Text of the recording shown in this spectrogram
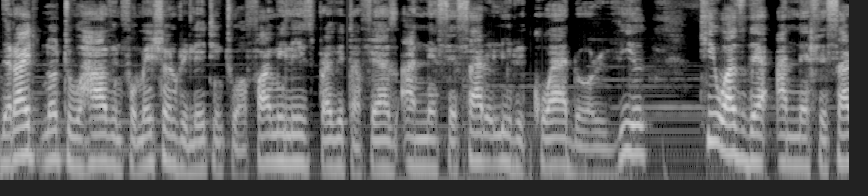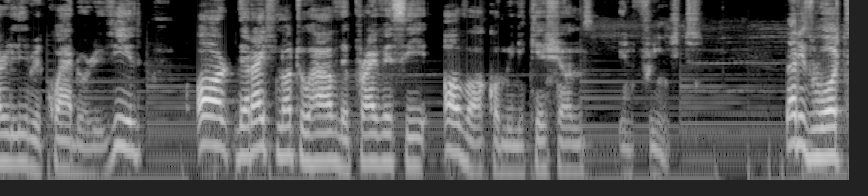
the right not to have information relating to our families, private affairs unnecessarily required or revealed. Keywords there unnecessarily required or revealed, or the right not to have the privacy of our communications infringed. That is what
